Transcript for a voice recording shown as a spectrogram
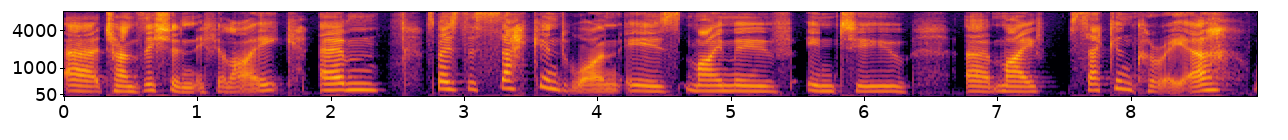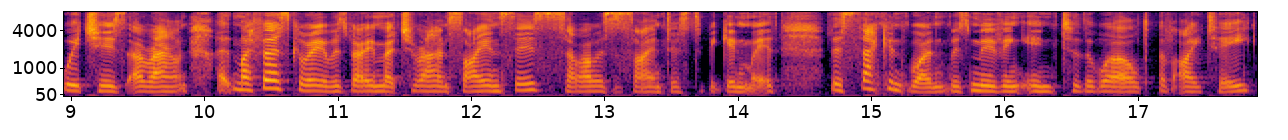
uh, transition, if you like. Um, I suppose the second one is my move into uh, my second career, which is around uh, my first career was very much around sciences, so I was a scientist to begin with. The second one was moving into the world of IT,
